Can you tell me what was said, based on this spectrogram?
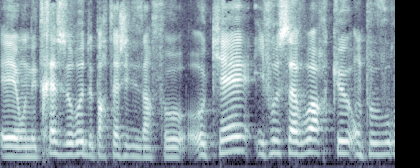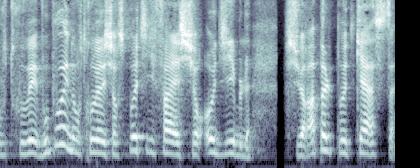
Et on est très heureux de partager des infos. Ok, il faut savoir que on peut vous retrouver, vous pouvez nous retrouver sur Spotify, sur Audible, sur Apple Podcast,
